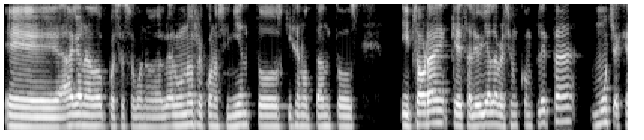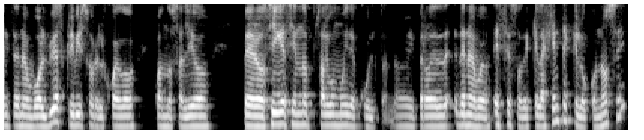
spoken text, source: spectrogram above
Eh, ha ganado, pues eso, bueno, algunos reconocimientos, quizá no tantos. Y pues ahora que salió ya la versión completa, mucha gente no volvió a escribir sobre el juego cuando salió, pero sigue siendo pues, algo muy de culto, ¿no? pero de, nuevo, es eso, de que la gente que lo conoce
